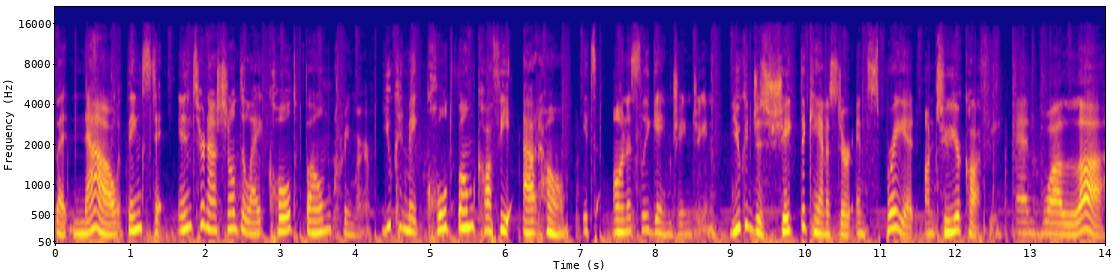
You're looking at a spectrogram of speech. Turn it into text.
But now, thanks to International Delight Cold Foam Creamer, you can make cold foam coffee at home. It's honestly game changing. You can just shake the canister and spray it onto your coffee. And voila!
